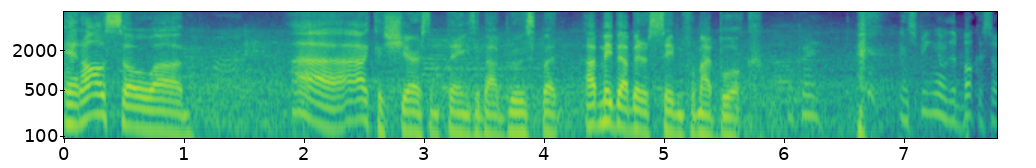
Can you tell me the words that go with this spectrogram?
and also, uh, I, I could share some things about Bruce, but uh, maybe I better save them for my book. Okay. and speaking of the book, so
